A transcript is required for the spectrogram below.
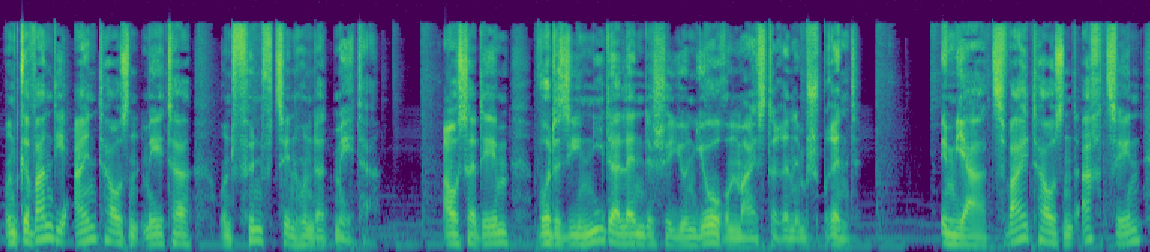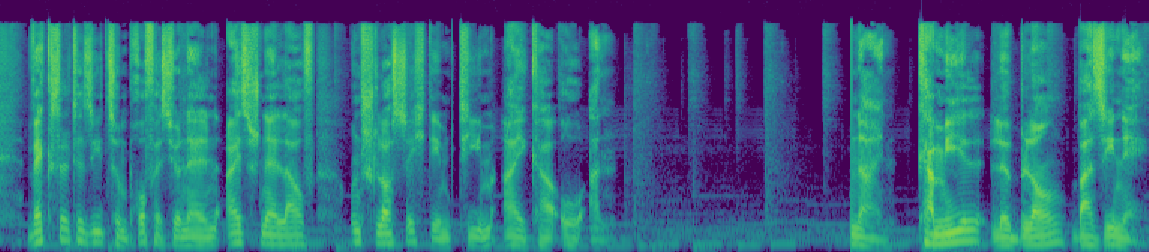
und gewann die 1000 Meter und 1500 Meter. Außerdem wurde sie niederländische Juniorenmeisterin im Sprint. Im Jahr 2018 wechselte sie zum professionellen Eisschnelllauf und schloss sich dem Team IKO an. 9. Camille Leblanc-Bazinet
